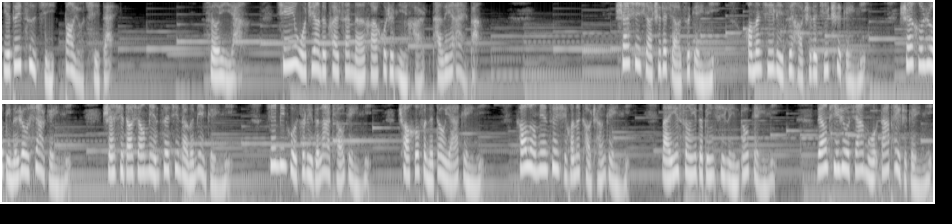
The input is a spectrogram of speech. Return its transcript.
也对自己抱有期待。所以呀，请与我这样的快餐男孩或者女孩谈恋爱吧。沙县小吃的饺子给你，黄焖鸡里最好吃的鸡翅给你，山河肉饼的肉馅给你，山西刀削面最劲道的面给你，煎饼果子里的辣条给你，炒河粉的豆芽给你。烤冷面最喜欢的烤肠给你，买一送一的冰淇淋都给你，凉皮肉夹馍搭配着给你，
